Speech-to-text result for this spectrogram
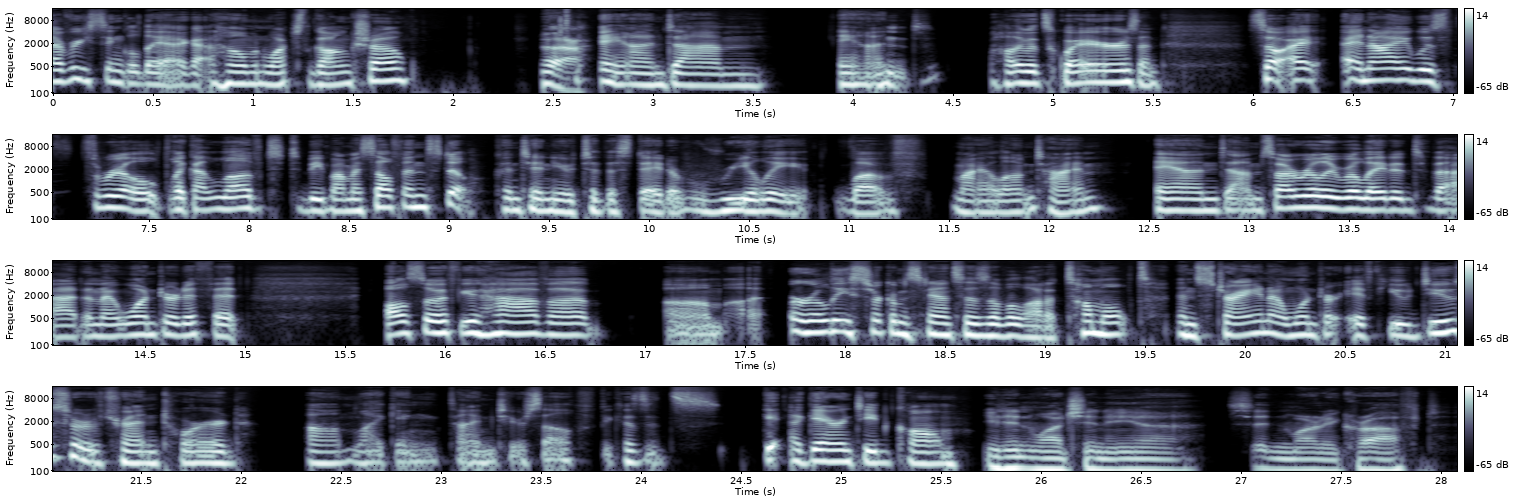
every single day. I got home and watched the Gong Show Ah, and um, and Hollywood Squares, and so I and I was thrilled. Like I loved to be by myself, and still continue to this day to really love my alone time. And um, so I really related to that, and I wondered if it also if you have a um, early circumstances of a lot of tumult and strain. I wonder if you do sort of trend toward um, liking time to yourself because it's a guaranteed calm. you didn't watch any uh, Sid and Marty Krofft,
